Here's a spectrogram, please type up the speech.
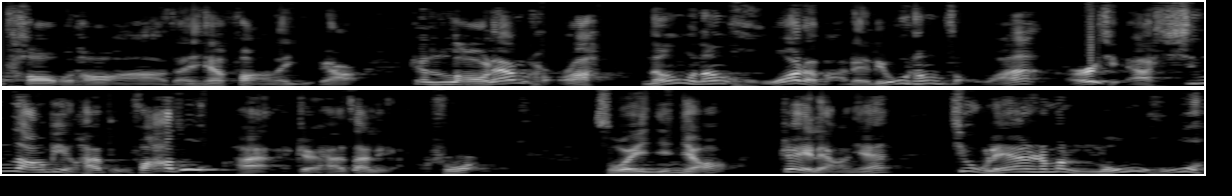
掏不掏啊？咱先放在一边。这老两口啊，能不能活着把这流程走完？而且啊，心脏病还不发作？哎，这还在两说。所以您瞧，这两年就连什么龙湖、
